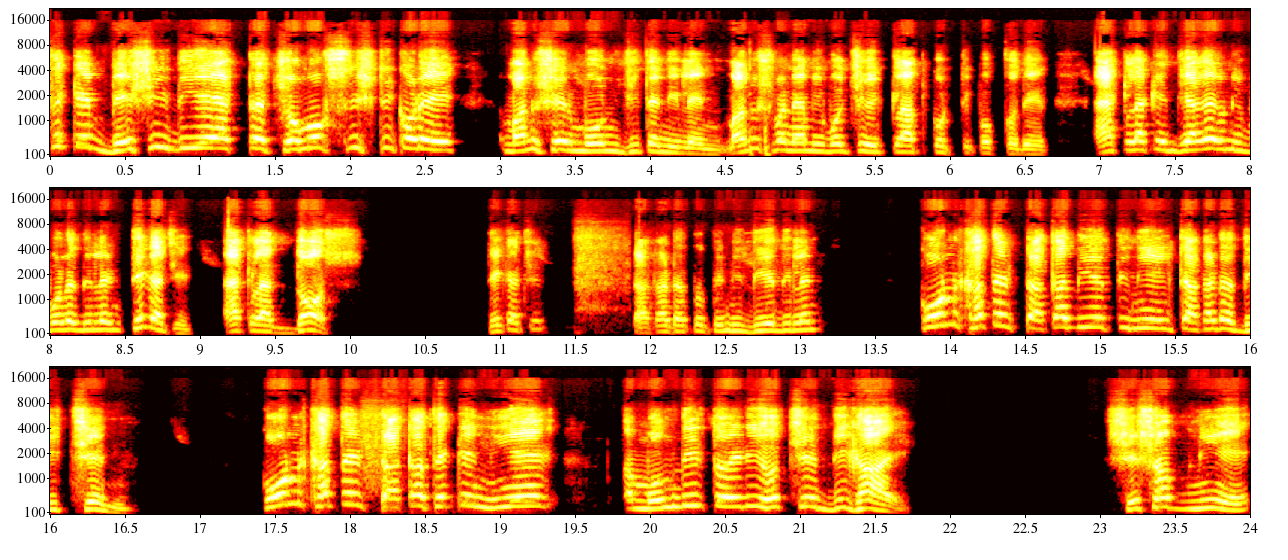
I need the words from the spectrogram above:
থেকে বেশি দিয়ে একটা চমক সৃষ্টি করে মানুষের মন জিতে নিলেন। মানুষ মানে আমি বলছি ওই ক্লাব কর্তৃপক্ষদের। এক লাখের জায়গায় উনি বলে দিলেন, ঠিক আছে, এক লাখ দশ। ঠিক আছে? টাকাটা তো তিনি দিয়ে দিলেন। কোন খাতের টাকা দিয়ে তিনি এই টাকাটা দিচ্ছেন? কোন খাতের টাকা থেকে নিয়ে মন্দির তৈরি হচ্ছে দীঘায়? সেসব নিয়ে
